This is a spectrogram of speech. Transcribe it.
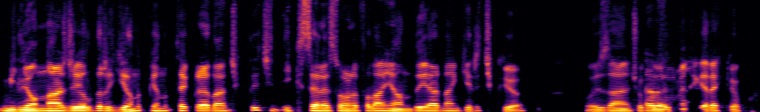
milyonlarca yıldır yanıp yanıp tekrardan çıktığı için iki sene sonra falan yandığı yerden geri çıkıyor. O yüzden çok Evet. üzülmeye gerek yok.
